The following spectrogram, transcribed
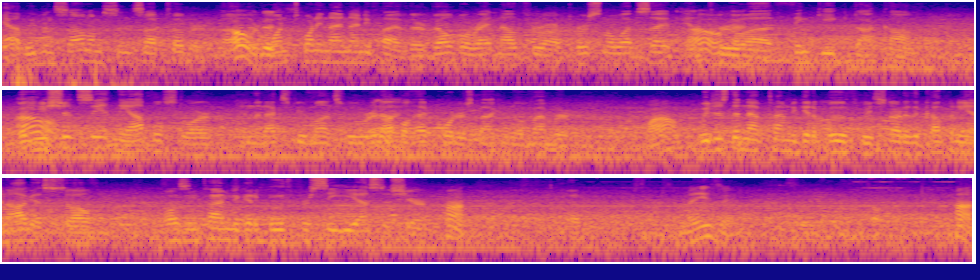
Yeah, we've been selling them since October. Uh, Oh, they're there's- one twenty nine ninety five. They're available right now through our personal website and Oh, through okay. uh, ThinkGeek.com. But Oh. you should see it in the Apple Store in the next few months. We were Really? at Apple headquarters back in November. Wow. We just didn't have time to get a booth. We started the company in August, so it wasn't time to get a booth for CES this year. Huh. Amazing. Huh.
